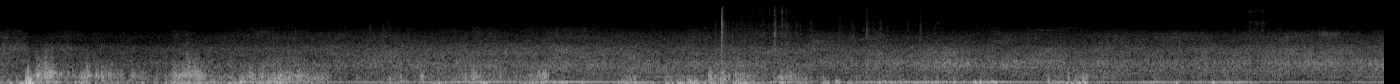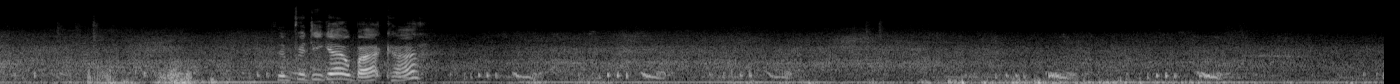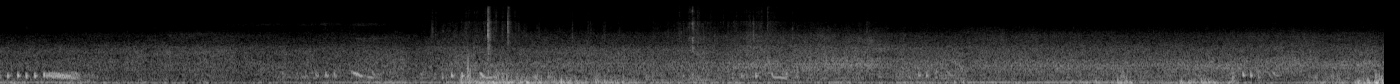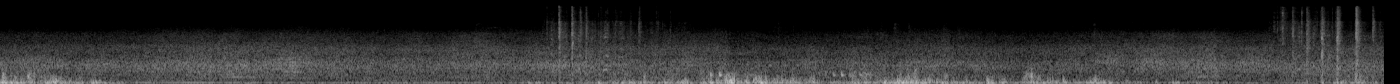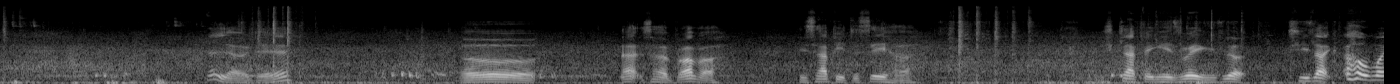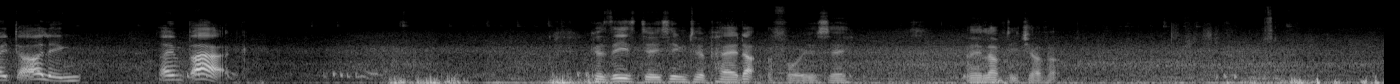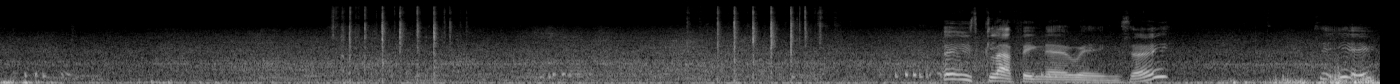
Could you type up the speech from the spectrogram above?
Pretty girl back, huh? Hello, dear. Oh, that's her brother. He's happy to see her. He's clapping his wings. Look, she's like, "Oh, my darling, I'm back." Because these two seem to have paired up before, you see. They loved each other. Who's clapping their wings, eh? Is it you?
